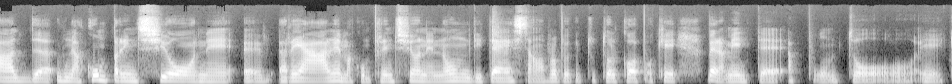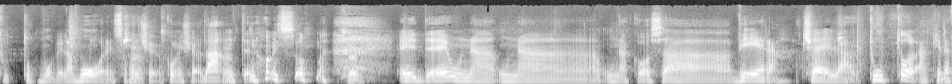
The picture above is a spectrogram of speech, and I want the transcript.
ad una comprensione eh, reale, ma comprensione non di testa, ma proprio che tutto il corpo, che veramente appunto è tutto muove l'amore, insomma, certo. come diceva Dante, certo. no? insomma. Certo. Ed è una, una, una, cosa vera, cioè la, certo. tutto, anche la,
